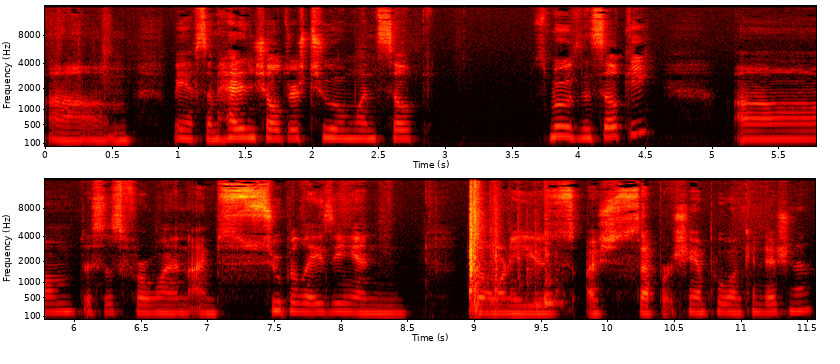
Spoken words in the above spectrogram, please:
Um, we have some Head and Shoulders 2-in-1 silk, smooth and silky. Um, this is for when I'm super lazy and don't want to use a separate shampoo and conditioner.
